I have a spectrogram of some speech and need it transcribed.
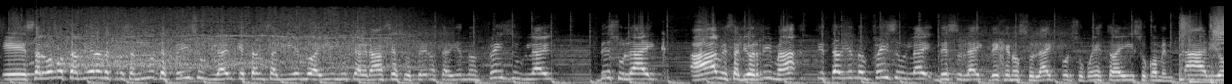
Eh, salvamos también a nuestros amigos de Facebook Live que están saliendo ahí. Muchas gracias. Si usted nos está viendo en Facebook Live, de su like. Ah, me salió rima. Si está viendo en Facebook Live, de su like, déjenos su like, por supuesto, ahí su comentario.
